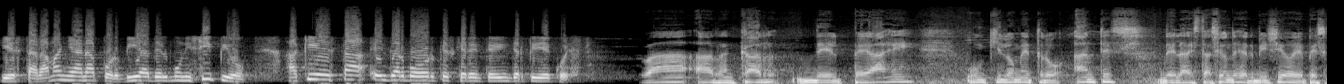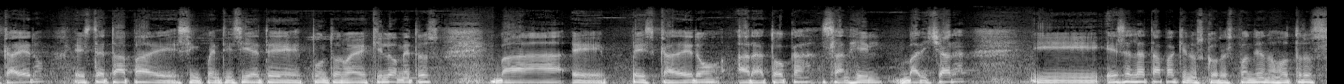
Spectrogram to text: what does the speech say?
y estará mañana por vía del municipio. Aquí está Edgar Borges, gerente de Cuesta. Va a arrancar del peaje un kilómetro antes de la estación de servicio de Pescadero. Esta etapa de 57.9 kilómetros va eh, Pescadero, Aratoca, San Gil, Barichara y esa es la etapa que nos corresponde a nosotros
